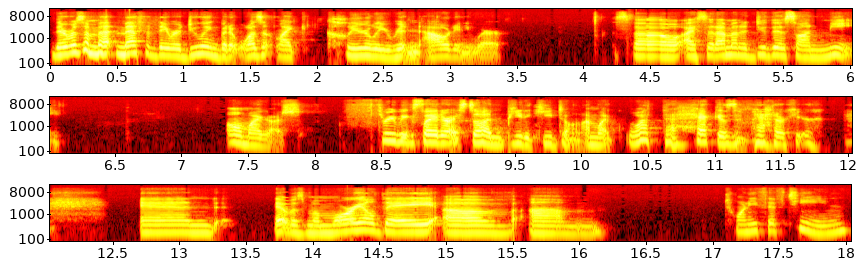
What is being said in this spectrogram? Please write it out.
There was a me- method they were doing, but it wasn't like clearly written out anywhere. So I said, I'm going to do this on me oh my gosh, three weeks later, I still hadn't peed a ketone. I'm like, what the heck is the matter here? And it was Memorial Day of um, 2015.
